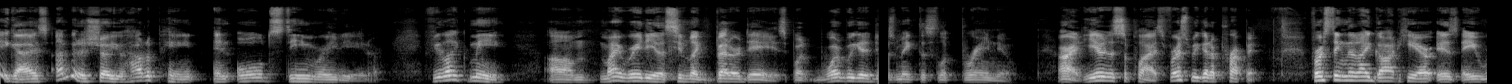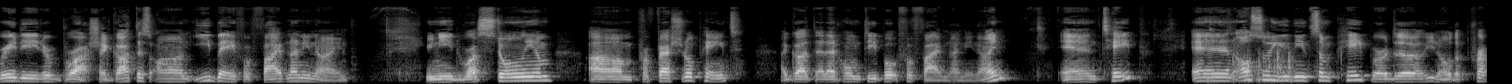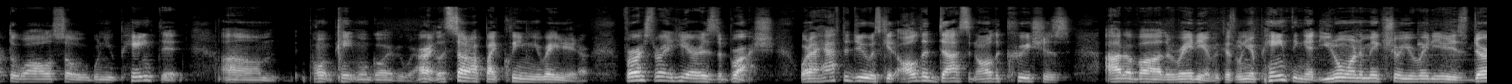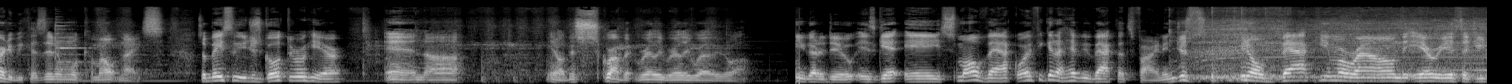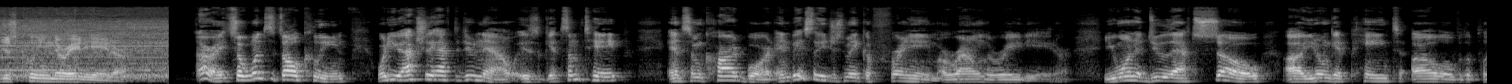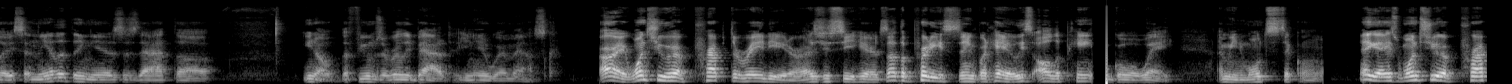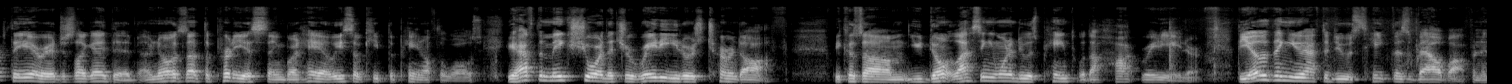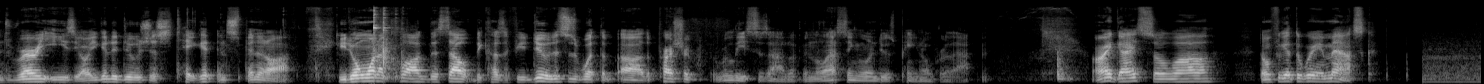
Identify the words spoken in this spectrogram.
Hey guys, I'm going to show you how to paint an old steam radiator. If you like me, um, my radiator seems like better days, but what we're going to do is make this look brand new. Alright, here are the supplies. First we got to prep it. First thing that I got here is a radiator brush. I got this on eBay for $5.99. You need Rust-Oleum um, professional paint. I got that at Home Depot for $5.99. And tape and also you need some paper to, you know, to prep the wall so when you paint it, um, paint won't go everywhere. Alright, let's start off by cleaning your radiator. First right here is the brush. What I have to do is get all the dust and all the creases out of uh, the radiator because when you're painting it, you don't want to make sure your radiator is dirty because then it won't come out nice. So basically you just go through here and, uh, you know, just scrub it really, really, really well you got to do is get a small vac, or if you get a heavy vac, that's fine, and just, you know, vacuum around the areas that you just cleaned the radiator. Alright, so once it's all clean, what do you actually have to do now is get some tape and some cardboard and basically just make a frame around the radiator. You want to do that so uh, you don't get paint all over the place. And the other thing is, is that, uh, you know, the fumes are really bad. You need to wear a mask. Alright, once you have prepped the radiator, as you see here, it's not the prettiest thing, but hey, at least all the paint will go away. I mean, it won't stick on. Hey guys, once you have prepped the area, just like I did, I know it's not the prettiest thing, but hey, at least it'll keep the paint off the walls. You have to make sure that your radiator is turned off because um, you don't. Last thing you want to do is paint with a hot radiator. The other thing you have to do is take this valve off, and it's very easy. All you got to do is just take it and spin it off. You don't want to clog this out because if you do, this is what the uh, the pressure releases out of, and the last thing you want to do is paint over that. All right, guys. So uh, don't forget to wear your mask.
